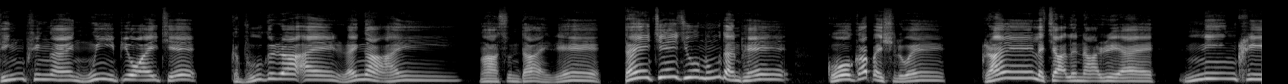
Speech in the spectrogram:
ดิงพริงไองุยเปียวไอเทกบูกระไอไรงาไอ งาสุนได้เรแต่เจจูมุงดันเพโกกับไอชลวยไกรละจะละนาเรไอนิงครี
